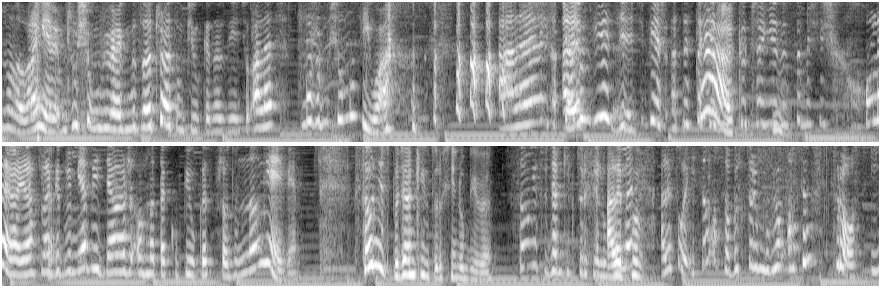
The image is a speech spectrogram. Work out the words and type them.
No dobra, nie wiem, czy się umówiła, jakby zobaczyła tą piłkę na zdjęciu, ale może bym się umówiła. ale chciałabym wiedzieć, wiesz, a to jest takie Tak. zaskoczenie, że sobie myślisz, cholera jasna, gdybym ja wiedziała, że on ma taką piłkę z przodu, no nie wiem. Są niespodzianki, których nie lubimy. Są niespodzianki, których nie Ale lubimy, po- ale słuchaj, i są osoby, które mówią o tym wprost i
